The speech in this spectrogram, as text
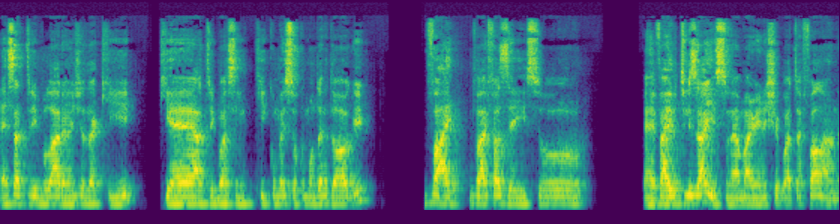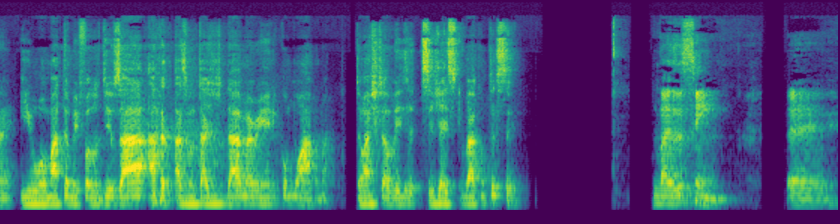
essa tribo laranja daqui, que é a tribo assim que começou como underdog, vai vai fazer isso, é, vai utilizar isso, né? A Marianne chegou até a falar, né? E o Omar também falou de usar a, as vantagens da Marianne como arma. Então acho que talvez seja isso que vai acontecer. Mas assim, é,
